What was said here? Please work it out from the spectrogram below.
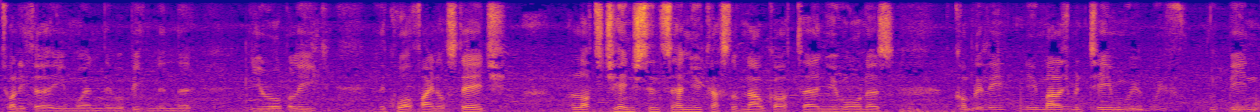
2013 when they were beaten in the Europa League the quarter-final stage. A lot's changed since then. Newcastle have now got uh, new owners, completely new management team. We, we've we've been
